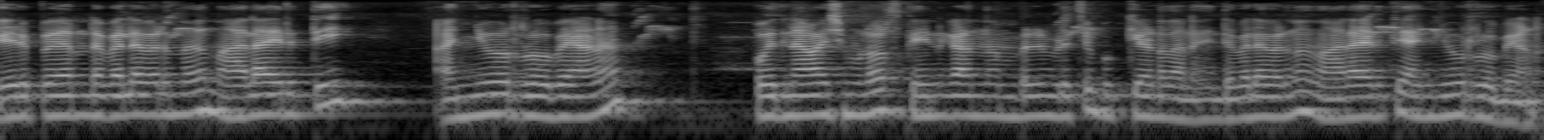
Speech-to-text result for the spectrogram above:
ഈ ഒരു പേരിന്റെ വില വരുന്നത് നാലായിരത്തി അഞ്ഞൂറ് രൂപയാണ്. അപ്പോൾ ഇതിനാവശ്യമുള്ളവർ സ്ക്രീൻ കാണുന്ന നമ്പറിൽ വിളിച്ച് ബുക്ക് ചെയ്യേണ്ടതാണ്. ഇതിന്റെ വില വരുന്നത് നാലായിരത്തി അഞ്ഞൂറ് രൂപയാണ്.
